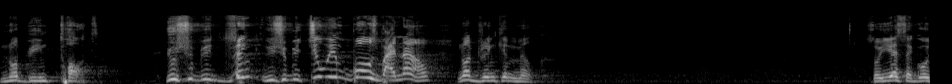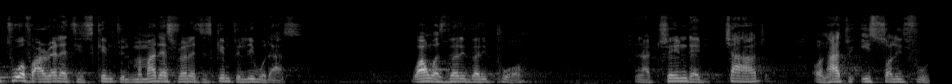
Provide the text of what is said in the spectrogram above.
not being taught. You should be drink, you should be chewing bones by now, not drinking milk. So years ago, two of our relatives came to my mother's relatives came to live with us. One was very, very poor, and I trained the child on how to eat solid food.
